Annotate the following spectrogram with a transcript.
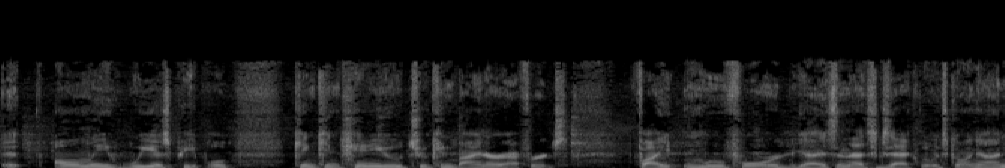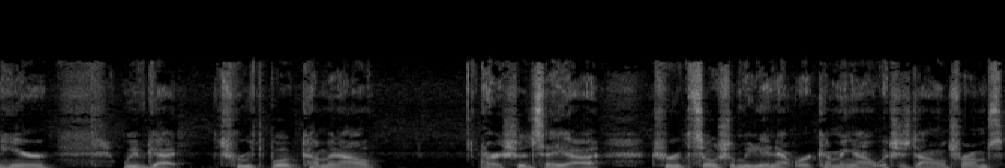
if only we as people can continue to combine our efforts, fight and move forward, guys. And that's exactly what's going on here. We've got Truth Book coming out or I should say, uh, Truth Social Media Network coming out, which is Donald Trump's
